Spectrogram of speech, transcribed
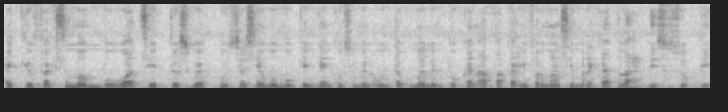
Equifax membuat situs web khusus yang memungkinkan konsumen untuk menentukan apakah informasi mereka telah disusupi.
